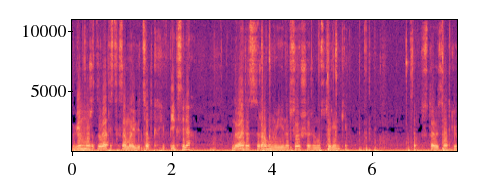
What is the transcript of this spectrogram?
Він може задаватися так само і в відсотках і в пікселях. Давайте зробимо її на всю ширину сторінки. Тобто 100%.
